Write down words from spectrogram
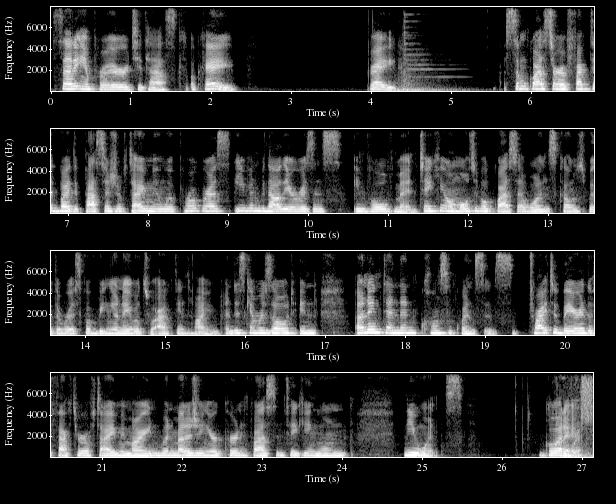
Setting a priority task. Okay. Right. Some quests are affected by the passage of time and will progress even without the Arisen's involvement. Taking on multiple quests at once comes with the risk of being unable to act in time, and this can result in unintended consequences. Try to bear the factor of time in mind when managing your current quests and taking on new ones. Got it.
